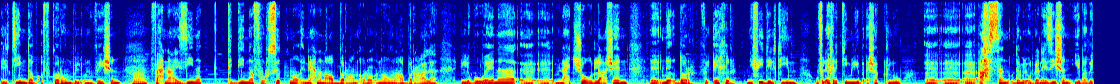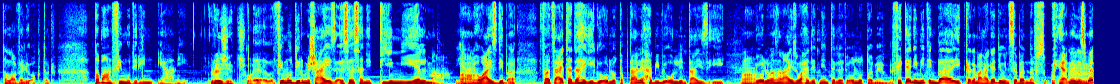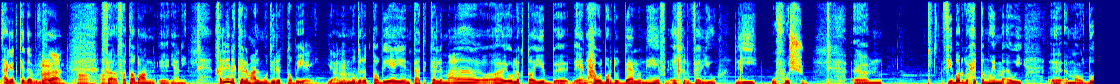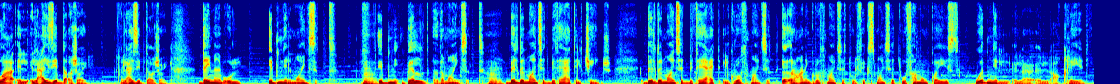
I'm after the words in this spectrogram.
ال team ده بأفكارهم بال innovation. فإحنا عايزينك تدينا فرصتنا إن إحنا نعبر عن آرائنا ونعبر على اللي جوانا آه، آه، من ناحية شغل عشان آه، نقدر في الآخر نفيد ال team وفي الآخر ال team يبقى شكله أحسن قدام ال organization يبقى بيطلع value أكتر. طبعا في مديرين يعني rigid شوية آه، في مدير مش عايز أساسا ال team يلمع يعني آه. هو عايز يبقى فساعتها ده هيجي يقول له طب تعالى يا حبيبي قول لي أنت عايز إيه آه. يقول له مثلا عايز واحد اتنين تلاتة يقول له تمام في تاني meeting بقى يتكلم على الحاجات دي وينسبها لنفسه يعني أنا. سمعت حاجات كده بالفعل. آه. آه. فطبعا إيه يعني خلينا نتكلم على المدير الطبيعي يعني مم. المدير الطبيعي أنت هتتكلم معاه هيقول لك طيب آه، يعني حاول برضو تبيع له إن هي في الآخر value ليه وفي وشه في برضو حتة مهمة قوي آه، موضوع ال- اللي عايز يبدأ agile اللي عايز يبدأ agile دايما بقول ابني ال mindset. ابني build the mindset. build ال mindset بتاعة ال change build ال mindset بتاعة ال growth mindset اقرأ عن ال growth mindset وال fixed mindset وافهمهم كويس وابني ال- الع- العقلية دي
